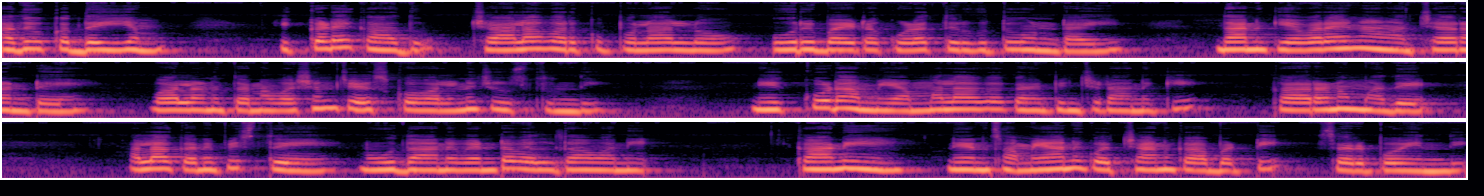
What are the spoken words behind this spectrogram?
అది ఒక దెయ్యం. ఇక్కడే కాదు చాలా వరకు పొలాల్లో ఊరి బయట కూడా తిరుగుతూ ఉంటాయి. దానికి ఎవరైనా నచ్చారంటే వాళ్ళను తన వశం చేసుకోవాలని చూస్తుంది. నీకు కూడా మీ అమ్మలాగా కనిపించడానికి కారణం అదే. అలా కనిపిస్తే నువ్వు దాని వెంట వెళ్తావని. కానీ నేను సమయానికి వచ్చాను కాబట్టి సరిపోయింది.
